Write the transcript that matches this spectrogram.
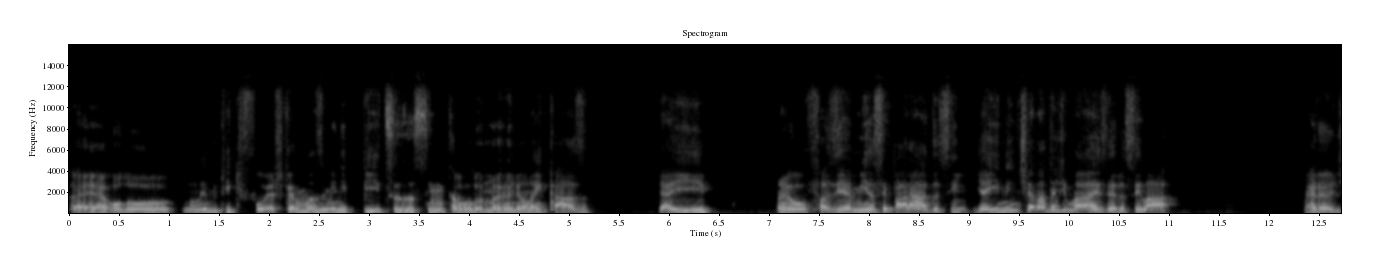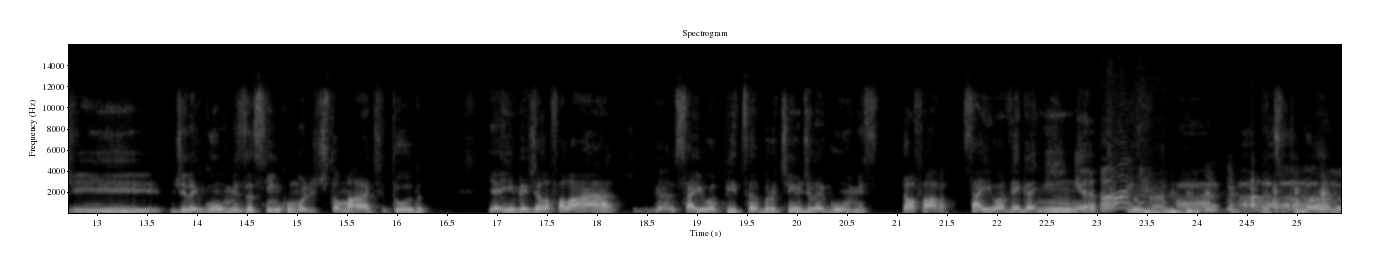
é, rolou, não lembro o que que foi, acho que eram umas mini pizzas assim, tava rolando uma reunião lá em casa. E aí eu fazia a minha separada, assim. E aí nem tinha nada demais, era, sei lá, era de, de legumes, assim, com molho de tomate e tudo. E aí, em vez de ela falar, ah, saiu a pizza brotinho de legumes, ela falava, saiu a veganinha. Ai, tipo, mano.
